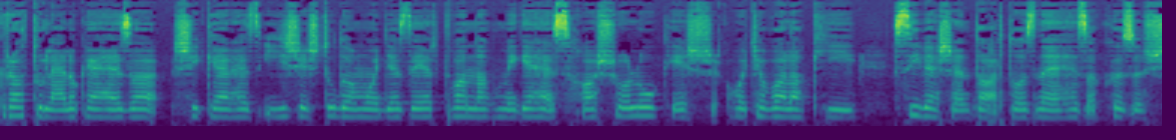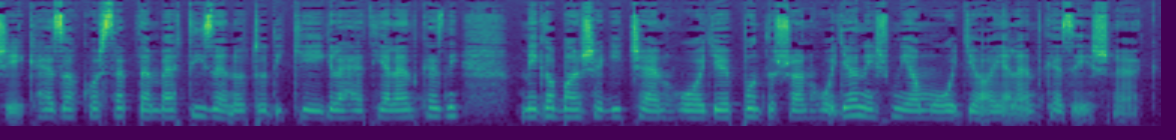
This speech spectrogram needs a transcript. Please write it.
Gratulálok ehhez a sikerhez is, és tudom, hogy azért vannak még ehhez hasonlók, és hogyha valaki szívesen tartozna ehhez a közösséghez, akkor szeptember 15-ig lehet jelentkezni. Még abban segítsen, hogy pontosan hogyan és mi a módja a jelentkezésnek.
